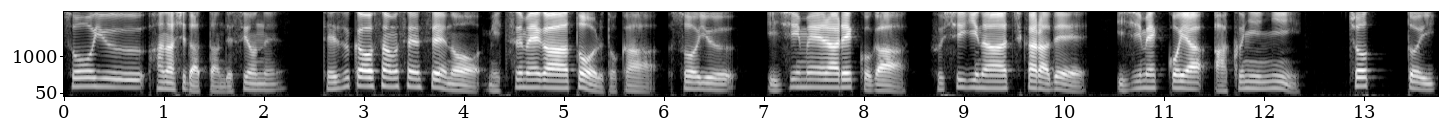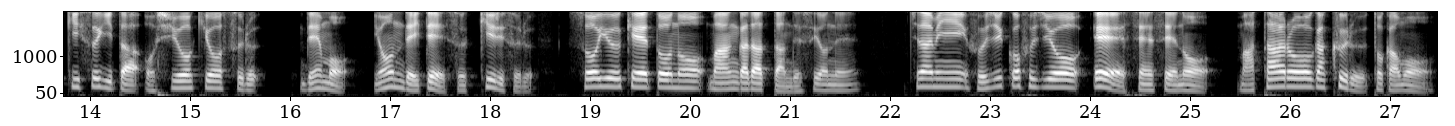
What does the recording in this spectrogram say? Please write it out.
そういう話だったんですよね。手塚治虫先生の三つ目が通るとかそういういじめられっ子が不思議な力でいじめっ子や悪人にちょっと行き過ぎたお仕置きをする。でも読んでいてすっきりする。そういう系統の漫画だったんですよね。ちなみに藤子不二雄 A 先生のマタロウが来るとかも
